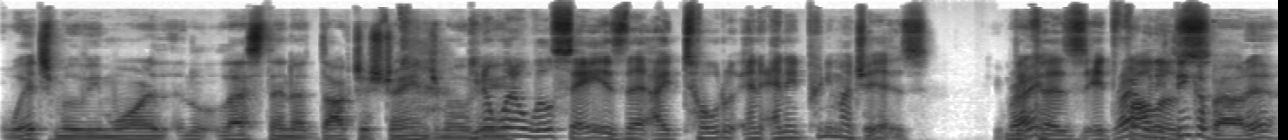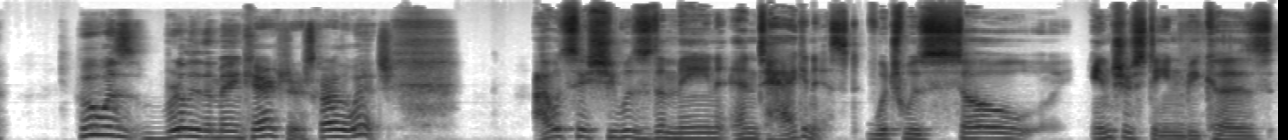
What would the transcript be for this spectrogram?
Witch movie, more less than a Doctor Strange movie. you know what I will say is that I totally and and it pretty much is Right? because it right follows. when you think about it, who was really the main character? Scarlet Witch. I would say she was the main antagonist, which was so interesting because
